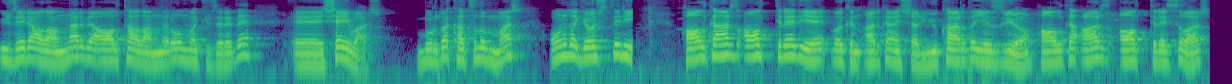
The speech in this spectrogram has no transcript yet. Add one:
üzeri alanlar ve altı alanlar olmak üzere de e, şey var. Burada katılım var. Onu da göstereyim. Halka arz alt tire diye bakın arkadaşlar yukarıda yazıyor. Halka arz alt tiresi var.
